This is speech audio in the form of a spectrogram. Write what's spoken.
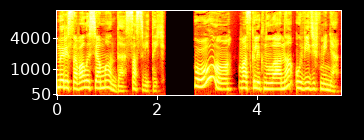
нарисовалась Аманда со свитой. «О!» — воскликнула она, увидев меня.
